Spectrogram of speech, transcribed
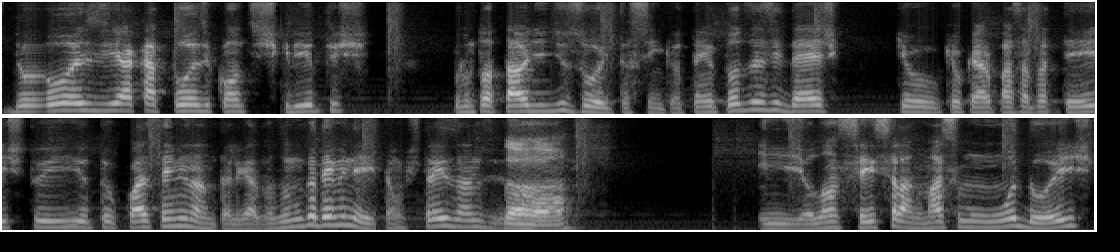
12 a 14 contos escritos por um total de 18, assim, que eu tenho todas as ideias que eu, que eu quero passar para texto e eu tô quase terminando, tá ligado? Mas eu nunca terminei, então uns três anos. Uhum. E eu lancei, sei lá, no máximo um ou dois,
